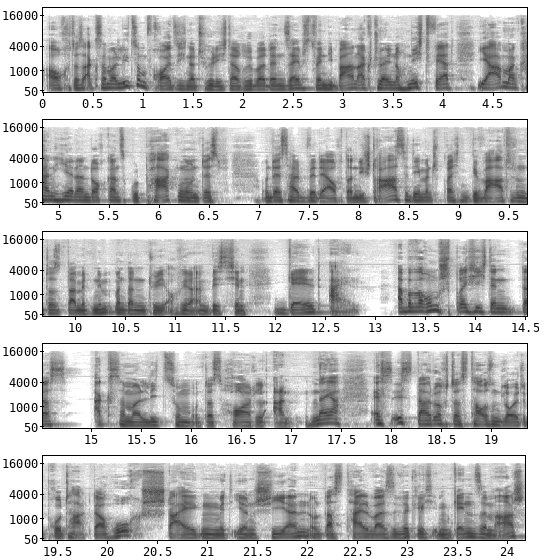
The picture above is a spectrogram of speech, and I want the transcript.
auch das Axamalizum freut sich natürlich darüber, denn selbst wenn die Bahn aktuell noch nicht fährt, ja, man kann hier dann doch ganz gut parken und, des, und deshalb wird ja auch dann die Straße dementsprechend gewartet und das, damit nimmt man dann natürlich auch wieder ein bisschen Geld ein. Aber warum spreche ich denn das Axamalizum und das Hordel an. Naja, es ist dadurch, dass tausend Leute pro Tag da hochsteigen mit ihren Skiern und das teilweise wirklich im Gänsemarsch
